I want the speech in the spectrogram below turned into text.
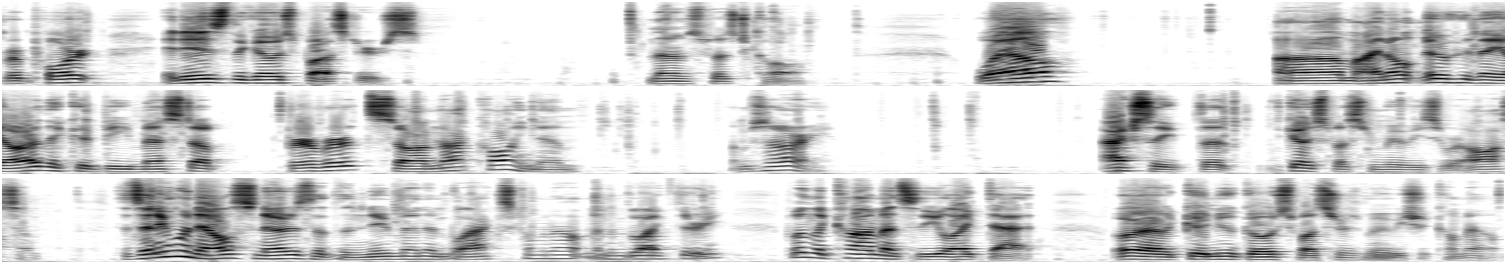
report. It is the Ghostbusters that I'm supposed to call. Well, um, I don't know who they are. They could be messed up perverts, so I'm not calling them. I'm sorry. Actually, the Ghostbuster movies were awesome. Does anyone else notice that the new Men in Black's coming out, Men in Black 3? Put in the comments that you like that, or a new Ghostbusters movie should come out.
